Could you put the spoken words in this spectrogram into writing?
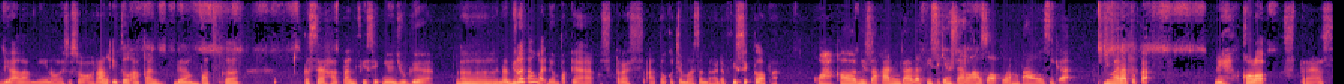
dialamin oleh seseorang itu akan dampak ke kesehatan fisiknya juga. Eh, Nabila tahu nggak dampaknya stres atau kecemasan terhadap fisik itu apa? Wah, kalau misalkan terhadap fisik yang secara langsung aku kurang tahu sih, Kak. Gimana tuh, Kak? Nih, kalau stres,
